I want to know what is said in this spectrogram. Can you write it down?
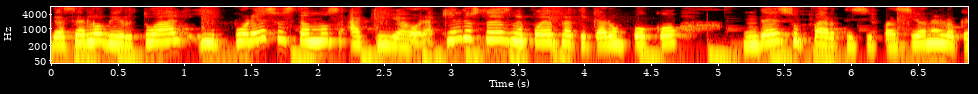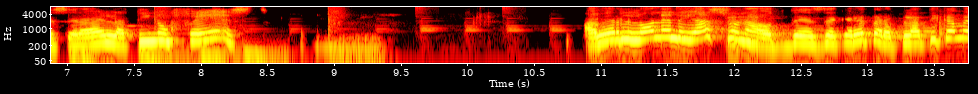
de hacerlo virtual y por eso estamos aquí ahora. ¿Quién de ustedes me puede platicar un poco de su participación en lo que será el Latino Fest? A ver, Lonely Astronaut, desde Querétaro, platícame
